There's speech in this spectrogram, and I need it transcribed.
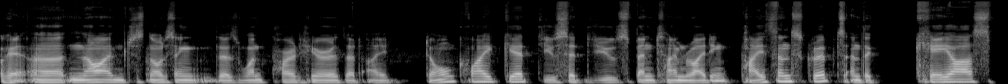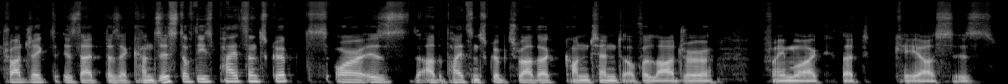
Okay, uh, now I'm just noticing there's one part here that I don't quite get. You said you spend time writing Python scripts, and the CHAOSS project is that does it consist of these Python scripts, or is are the Python scripts rather content of a larger framework that CHAOSS is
